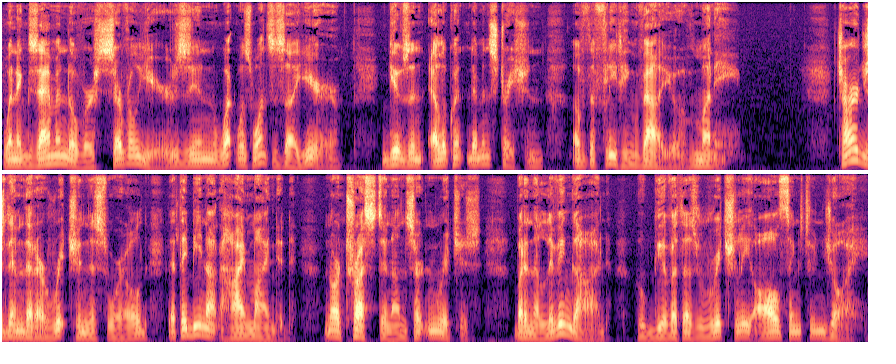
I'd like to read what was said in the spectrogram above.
when examined over several years in what was once Zaire, gives an eloquent demonstration of the fleeting value of money. Charge them that are rich in this world that they be not high minded, nor trust in uncertain riches, but in the living God, who giveth us richly all things to enjoy.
